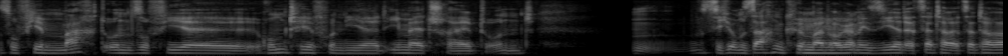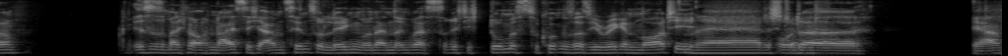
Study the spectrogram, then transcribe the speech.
so viel macht und so viel rumtelefoniert, E-Mails schreibt und mm, sich um Sachen kümmert, Mhm. organisiert, etc., etc., ist es manchmal auch nice, sich abends hinzulegen und dann irgendwas richtig Dummes zu gucken, sowas wie Rick and Morty. Naja, das stimmt. Oder ja,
